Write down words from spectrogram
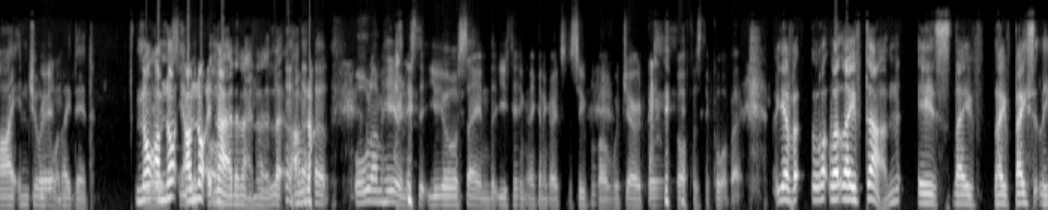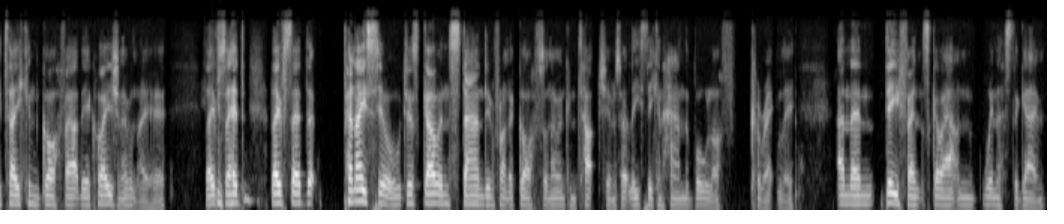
I enjoyed what they did. No, I'm not. I'm not. No, no, no, no. Look, I'm not. All I'm hearing is that you're saying that you think they're going to go to the Super Bowl with Jared Goff as the quarterback. Yeah, but what, what they've done is they've they've basically taken Goff out of the equation, haven't they? Here, they've said they've said that Penei Sewell just go and stand in front of Goff so no one can touch him, so at least he can hand the ball off correctly, and then defense go out and win us the game.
